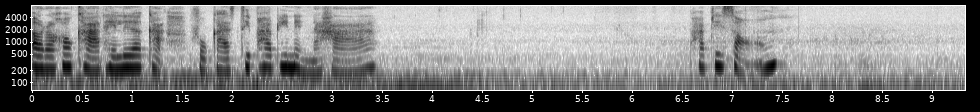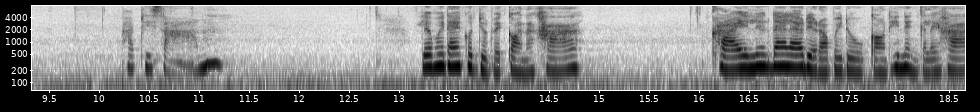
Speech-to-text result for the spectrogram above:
ออราเคิลคาร์ให้เลือกค่ะโฟกัสที่ภาพที่หนึ่งนะคะ ภาพที่สอง ภาพที่สามเลือกไม่ได้กดหยุดไว้ก่อนนะคะ ใครเลือกได้แล้วเดี๋ยวเราไปดูกองที่หนึ่งกันเลยค่ะ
